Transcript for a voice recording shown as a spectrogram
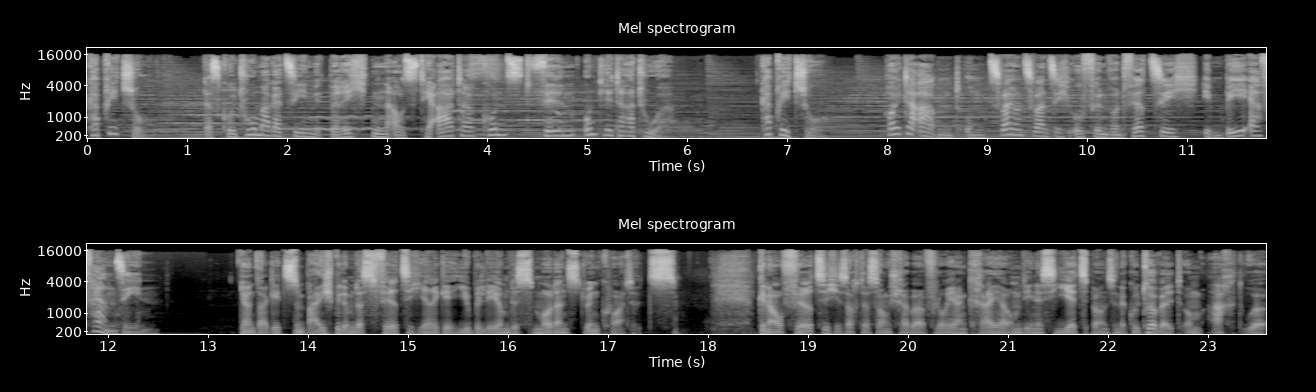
Capriccio das Kulturmagazin mit Berichten aus Theater, Kunst, Film und Literatur. Capriccio. Heute Abend um 22.45 Uhr im BR Fernsehen. Ja, und da geht es zum Beispiel um das 40-jährige Jubiläum des Modern String Quartets. Genau 40 ist auch der Songschreiber Florian Kreier, um den es jetzt bei uns in der Kulturwelt um 8.40 Uhr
